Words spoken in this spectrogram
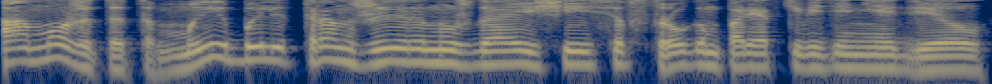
А может, это мы были транжиры, нуждающиеся в строгом порядке ведения дел.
